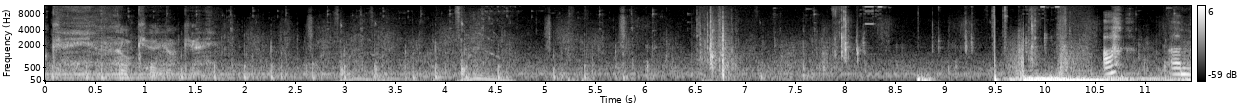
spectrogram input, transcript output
Okay, okay, okay. Um,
